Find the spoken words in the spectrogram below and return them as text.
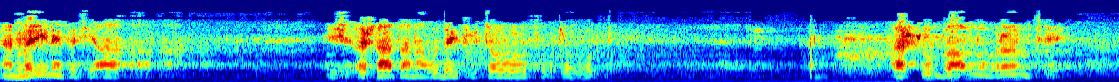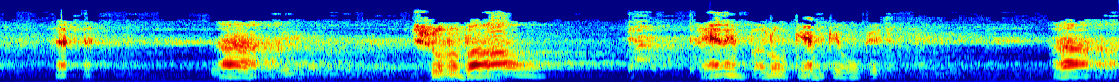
અને મરીને પછી આ હા હા અસાતાના ઉદયથી ટળવળતો ટળવળતો. આ ભાવનું વર્ણન છે. હા. શુભ ભાવ. એને ભલો કેમ કેવું કે છે? હા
